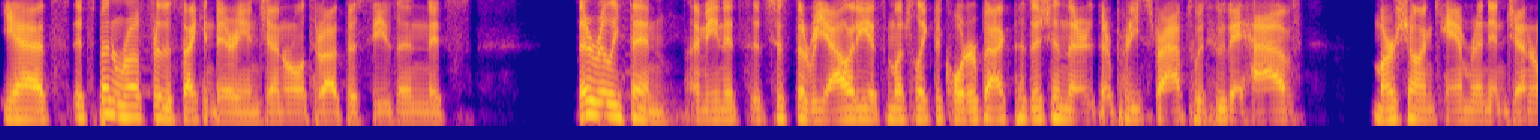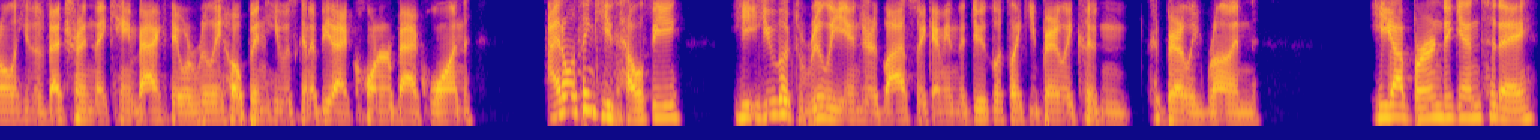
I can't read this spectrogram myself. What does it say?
Yeah, it's it's been rough for the secondary in general throughout this season. It's they're really thin. I mean, it's it's just the reality. It's much like the quarterback position. They're they're pretty strapped with who they have. Marshawn Cameron in general, he's a veteran. They came back. They were really hoping he was going to be that cornerback one. I don't think he's healthy. He he looked really injured last week. I mean, the dude looked like he barely couldn't could barely run. He got burned again today.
